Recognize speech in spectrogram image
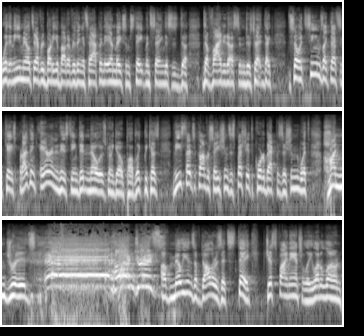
with an email to everybody about everything that's happened and make some statements saying this has di- divided us and just like so. It seems like that's the case, but I think Aaron and his team didn't know it was going to go public because these types of conversations, especially at the quarterback position, with hundreds and Hundreds. of millions of dollars at stake, just financially, let alone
